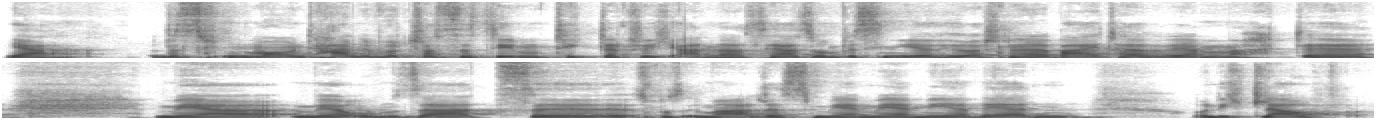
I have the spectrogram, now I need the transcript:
ja, das momentane Wirtschaftssystem tickt natürlich anders, ja, so ein bisschen eher höher, schneller, weiter. Wer macht äh, mehr, mehr Umsatz? Äh, es muss immer alles mehr, mehr, mehr werden. Und ich glaube,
